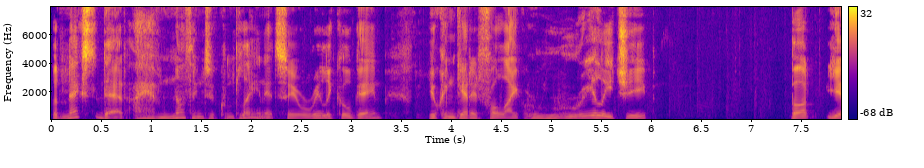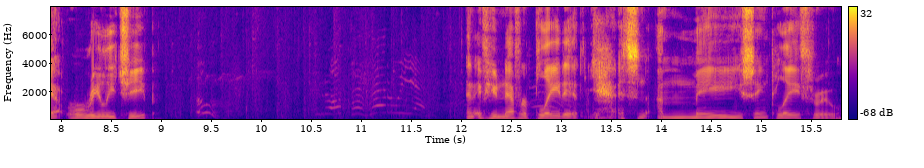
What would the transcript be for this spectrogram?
But next to that, I have nothing to complain. It's a really cool game. You can get it for like really cheap. But yeah, really cheap. And if you never played it, yeah, it's an amazing playthrough.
